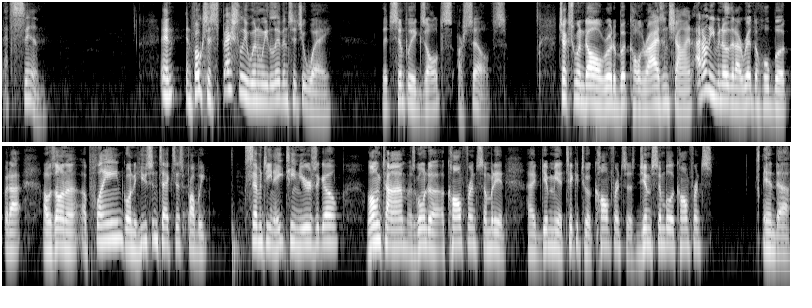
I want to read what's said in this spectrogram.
That's sin. And, and folks, especially when we live in such a way that simply exalts ourselves. Chuck Swindoll wrote a book called Rise and Shine. I don't even know that I read the whole book, but I, I was on a, a plane going to Houston, Texas, probably 17, 18 years ago. Long time. I was going to a conference. Somebody had, had given me a ticket to a conference, a Jim Cymbala conference. And uh,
